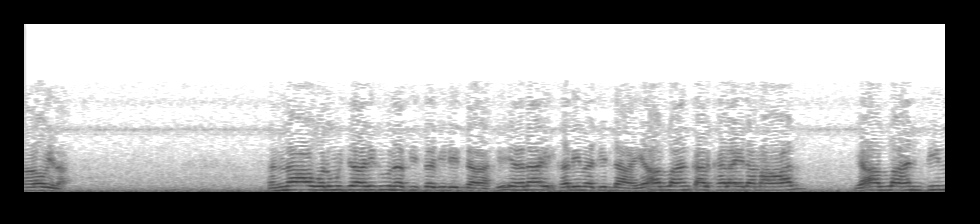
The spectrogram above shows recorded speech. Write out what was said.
ነው ይላል። እና ወልሙጃሂዱነ ፊ ሰቢልላህ ላይ ከሊመትላህ የአላህን ቃል ከላይ ለማዋል የአላህን ዲን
